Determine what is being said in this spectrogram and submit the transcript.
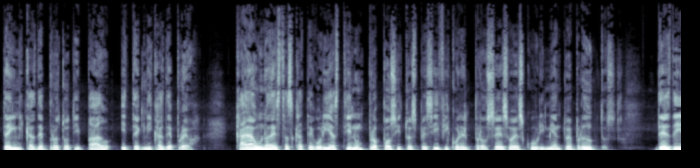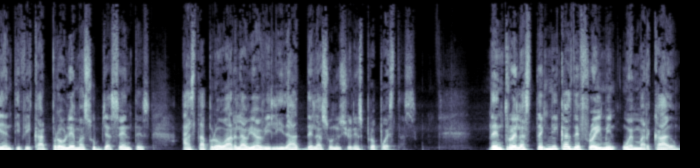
técnicas de prototipado y técnicas de prueba. Cada una de estas categorías tiene un propósito específico en el proceso de descubrimiento de productos, desde identificar problemas subyacentes hasta probar la viabilidad de las soluciones propuestas. Dentro de las técnicas de framing o enmarcado,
